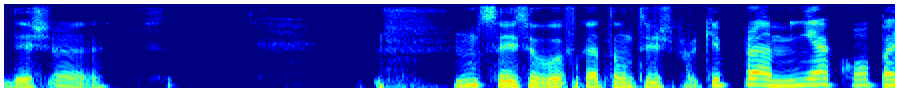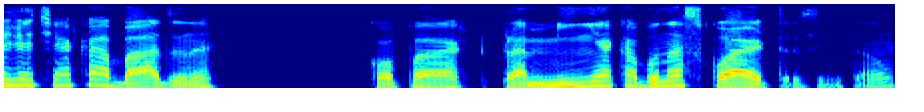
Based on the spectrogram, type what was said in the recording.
deixa. Não sei se eu vou ficar tão triste, porque pra mim a Copa já tinha acabado, né? Copa, pra mim, acabou nas quartas, então.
